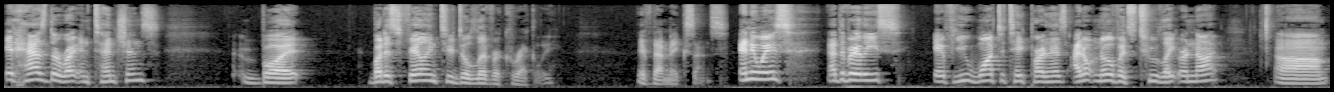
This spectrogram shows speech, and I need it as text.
it has the right intentions, but but is failing to deliver correctly, if that makes sense. Anyways, at the very least, if you want to take part in this, I don't know if it's too late or not. Um,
